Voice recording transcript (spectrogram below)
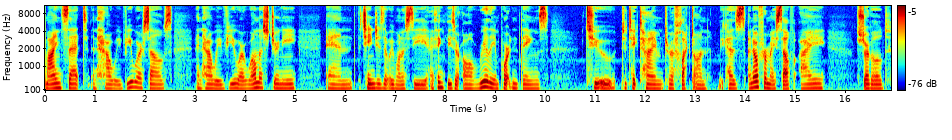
mindset and how we view ourselves and how we view our wellness journey and the changes that we want to see. I think these are all really important things to to take time to reflect on because I know for myself I struggled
